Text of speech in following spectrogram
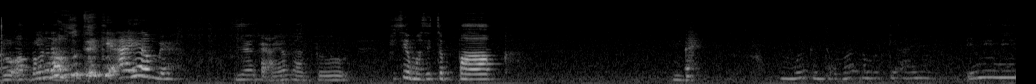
blow up yang banget rambutnya kayak ayam ya? Iya kayak ayam satu. Terus yang masih cepak. Nih, Gue kenceng banget rambut kayak ayam. Ini nih.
